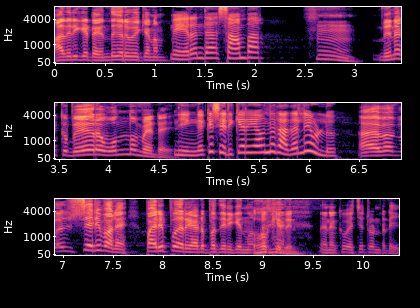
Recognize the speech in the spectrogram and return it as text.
അതിരിക്കട്ടെ എന്ത് കറി വെക്കണം? വേറെന്താ സാമ്പാർ? ഹും, നിനക്ക് വേറെ ഒന്നും വേണ്ടേ? നിങ്ങൾക്ക് ശരിക്കറിയാവുന്നത് അതല്ലേ ഉള്ളൂ. ശരി മോനെ പരിപ്പ് കറി അടുപ്പത്തിരിക്കുന്നു. നിനക്ക് വെച്ചിട്ടുണ്ടേ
